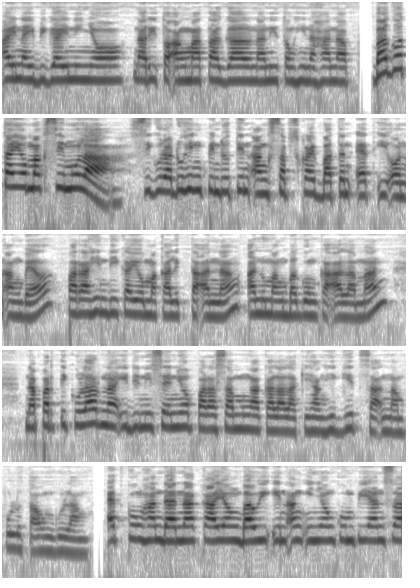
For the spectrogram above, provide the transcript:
ay naibigay ninyo, narito ang matagal na nitong hinahanap. Bago tayo magsimula, siguraduhin pindutin ang subscribe button at i-on ang bell para hindi kayo makaligtaan ng anumang bagong kaalaman na partikular na idinisenyo para sa mga kalalakihang higit sa 60 taong gulang. At kung handa na kayong bawiin ang inyong kumpiyansa,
